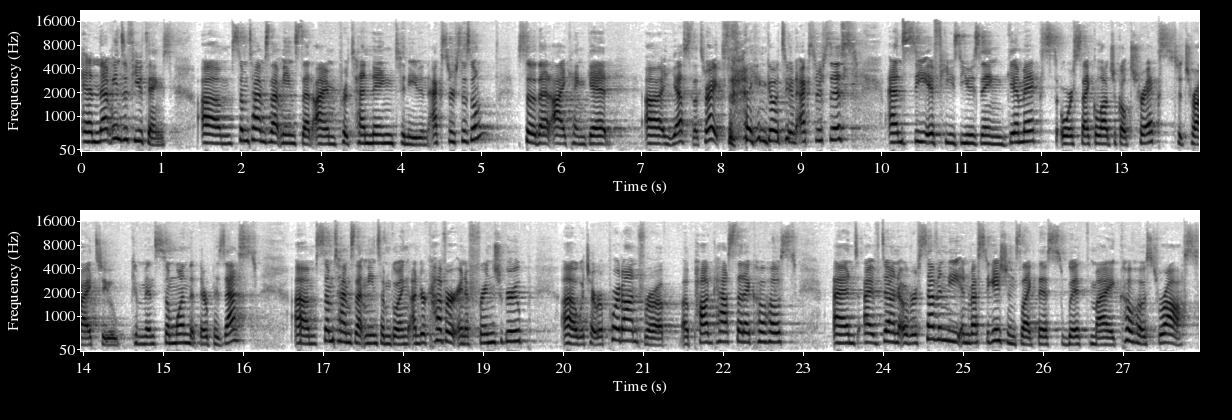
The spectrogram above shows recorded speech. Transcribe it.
And that means a few things. Um, sometimes that means that I'm pretending to need an exorcism so that I can get, uh, yes, that's right, so I can go to an exorcist and see if he's using gimmicks or psychological tricks to try to convince someone that they're possessed. Um, sometimes that means I'm going undercover in a fringe group, uh, which I report on for a, a podcast that I co host. And I've done over 70 investigations like this with my co host, Ross.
